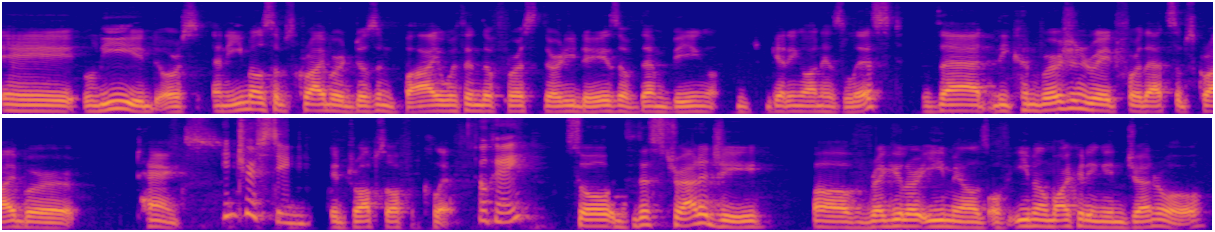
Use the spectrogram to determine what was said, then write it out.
a lead or an email subscriber doesn't buy within the first 30 days of them being getting on his list that the conversion rate for that subscriber tanks. Interesting. It drops off a cliff. Okay. So this strategy of regular emails of email marketing in general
